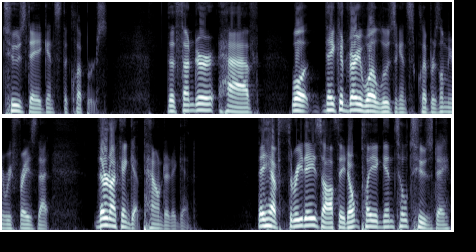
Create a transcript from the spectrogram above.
Tuesday against the Clippers. The Thunder have, well, they could very well lose against the Clippers. Let me rephrase that. They're not going to get pounded again. They have three days off. They don't play again till Tuesday.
